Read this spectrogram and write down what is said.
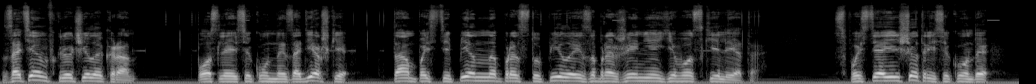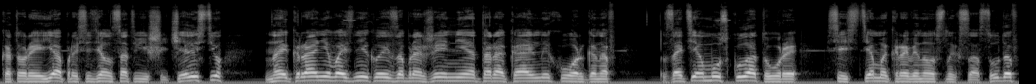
затем включил экран. После секундной задержки там постепенно проступило изображение его скелета. Спустя еще три секунды, которые я просидел с отвисшей челюстью, на экране возникло изображение таракальных органов, затем мускулатуры, системы кровеносных сосудов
